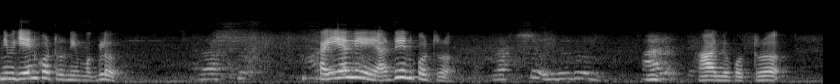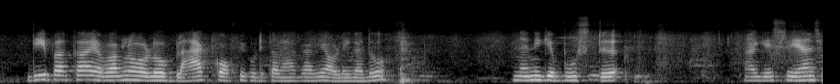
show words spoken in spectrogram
ನಿಮಗೇನು ಕೊಟ್ಟರು ನಿಮ್ಮ ಮಗಳು? ಕೈಯಲ್ಲಿ ಅದೇನು ಕೊಟ್ಟರು ಹಾಲು ಕೊಟ್ಟರು ದೀಪಕ್ಕ ಯಾವಾಗಲೂ ಅವಳು ಬ್ಲ್ಯಾಕ್ ಕಾಫಿ ಕುಡಿತಾಳೆ ಹಾಗಾಗಿ ಅವಳಿಗೆ ಅದು ನನಗೆ ಬೂಸ್ಟ್ ಹಾಗೆ ಶ್ರೇಯಾಂಶ್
